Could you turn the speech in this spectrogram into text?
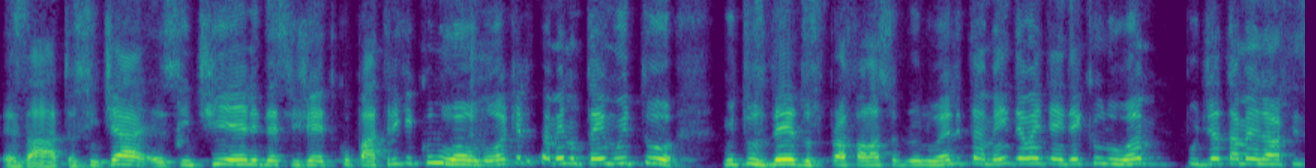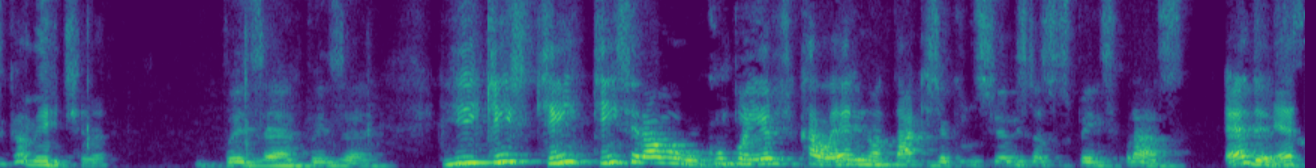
Exato, eu senti, eu senti ele desse jeito com o Patrick e com o Luan. O Luan, que ele também não tem muito, muitos dedos para falar sobre o Luan, ele também deu a entender que o Luan podia estar melhor fisicamente, né? Pois é, pois é. E quem, quem, quem será o companheiro de Caleri no ataque, já que o Luciano está suspenso, Praz? Éder? Essa,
